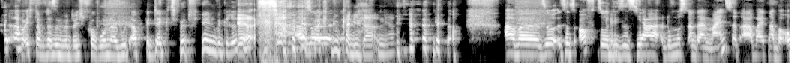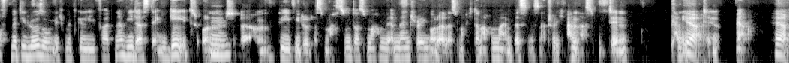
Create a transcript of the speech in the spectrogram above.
Aber ich glaube, da sind wir durch Corona gut abgedeckt mit vielen Begriffen. Ja, das war genug Kandidaten, ja. genau. Aber so es ist oft so okay. dieses, ja, du musst an deinem Mindset arbeiten, aber oft wird die Lösung nicht mitgeliefert, ne, wie das denn geht und mhm. ähm, wie, wie du das machst. Und das machen wir im Mentoring oder das mache ich dann auch in meinem Business natürlich anders mit den Kandidaten. Ja. ja. Ja,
